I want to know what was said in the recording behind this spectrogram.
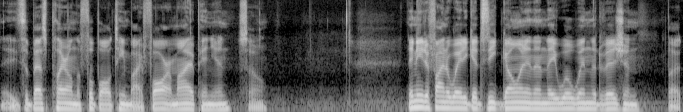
He's the best player on the football team by far, in my opinion. So they need to find a way to get Zeke going, and then they will win the division. But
